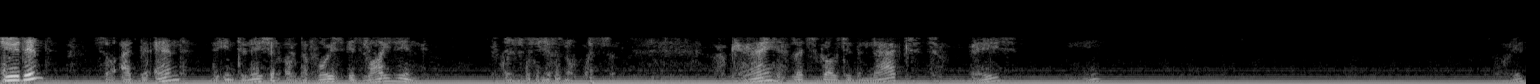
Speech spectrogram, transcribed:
student? So at the end, the intonation of the voice is rising because it's yes no question. Okay, let's go to the next page. Mhm. Sorry.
